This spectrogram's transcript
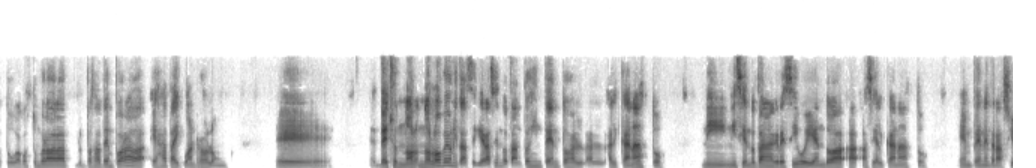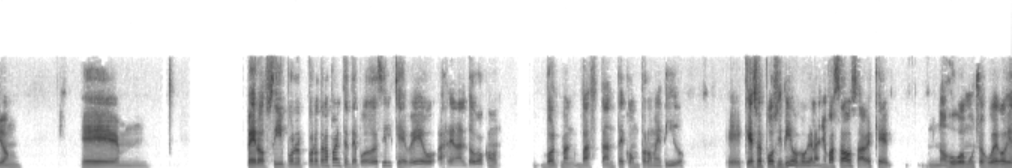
estuvo acostumbrado la pasada temporada es a Taekwondo Rolón. Eh, de hecho, no, no, lo veo ni tan siquiera haciendo tantos intentos al, al, al canasto, ni, ni, siendo tan agresivo yendo hacia el canasto en penetración. Eh, pero sí, por, por, otra parte, te puedo decir que veo a Renaldo Volkman bastante comprometido. Eh, que eso es positivo, porque el año pasado sabes que no jugó muchos juegos y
